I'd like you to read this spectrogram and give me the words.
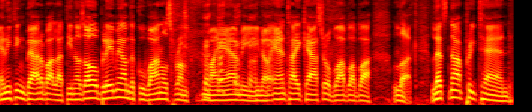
anything bad about Latinos. Oh, blame it on the Cubanos from Miami. You know, anti-Castro, blah blah blah. Look, let's not pretend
